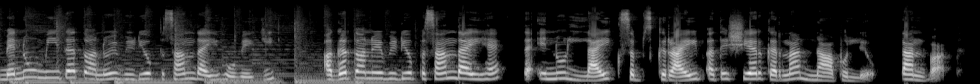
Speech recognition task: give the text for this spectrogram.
ਮੈਨੂੰ ਉਮੀਦ ਹੈ ਤੁਹਾਨੂੰ ਇਹ ਵੀਡੀਓ ਪਸੰਦ ਆਈ ਹੋਵੇਗੀ। ਅਗਰ ਤੁਹਾਨੂੰ ਇਹ ਵੀਡੀਓ ਪਸੰਦ ਆਈ ਹੈ ਤਾਂ ਇਹਨੂੰ ਲਾਈਕ ਸਬਸਕ੍ਰਾਈਬ ਅਤੇ ਸ਼ੇਅਰ ਕਰਨਾ ਨਾ ਭੁੱਲਿਓ। ਧੰਨਵਾਦ।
